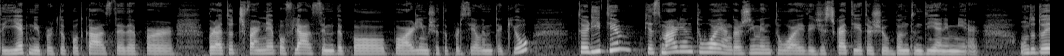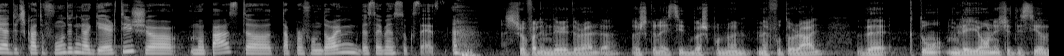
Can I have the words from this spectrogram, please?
të jepni për këtë podcast edhe për për atë çfarë ne po flasim dhe po po arrijmë që të përcjellim tek ju, të rritim pjesëmarrjen tuaj, angazhimin tuaj dhe gjithçka tjetër që ju bën të ndiheni mirë. Unë do doja diçka të fundit nga Gerti që më pas ta përfundojmë, besoj me sukses. Shumë faleminderit Doralda. Është kënaqësi të bashkëpunojmë me Futural. Dhe këtu më lejoni që t'i sjell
